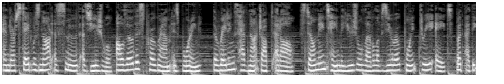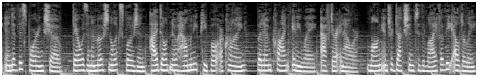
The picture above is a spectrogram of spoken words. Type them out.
and their state was not as smooth as usual. Although this program is boring, the ratings have not dropped at all, still maintain the usual level of 0.38. But at the end of this boring show, there was an emotional explosion. I don't know how many people are crying, but I'm crying anyway. After an hour long introduction to the life of the elderly,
